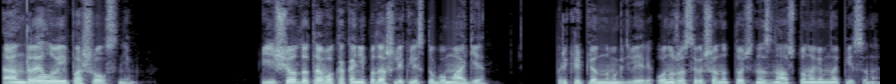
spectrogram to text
Андре Луи пошел с ним. Еще до того, как они подошли к листу бумаги, прикрепленному к двери, он уже совершенно точно знал, что на нем написано.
